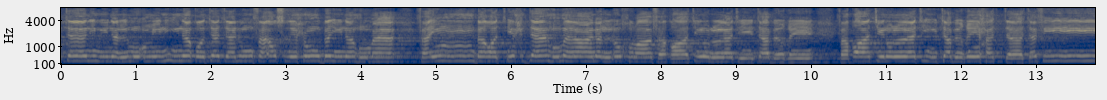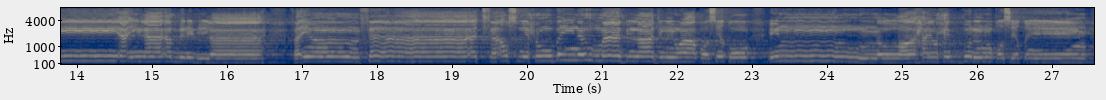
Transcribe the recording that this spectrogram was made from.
طائفتان من المؤمنين اقتتلوا فأصلحوا بينهما فإن بغت إحداهما على الأخرى فقاتلوا التي تبغي فقاتلوا التي تبغي حتى تفيء إلى أمر الله فإن فاءت فأصلحوا بينهما بالعدل وأقسطوا إن الله يحب المقسطين.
